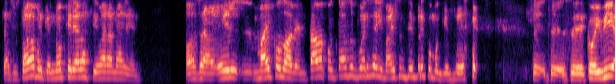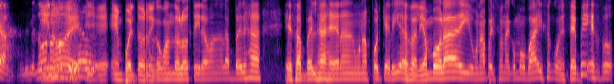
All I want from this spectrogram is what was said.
se asustaba porque no quería lastimar a nadie. O sea, él, Michael lo aventaba con toda su fuerza y Bison siempre como que se, se, se, se cohibía. No, no, no, eh, eh, en Puerto Rico cuando los tiraban a las verjas, esas verjas eran unas porquerías, salían volar y una persona como Bison con ese peso,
